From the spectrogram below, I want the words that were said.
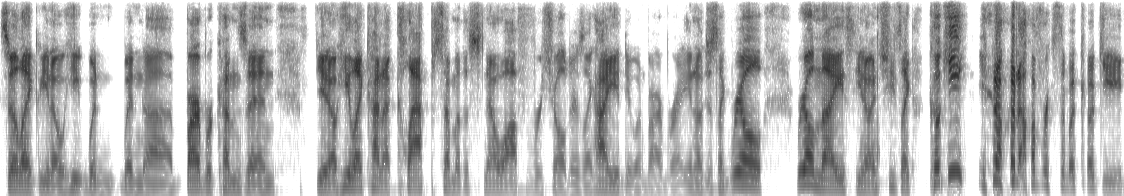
So like you know he when when uh barbara comes in you know he like kind of claps some of the snow off of her shoulders like how you doing barbara? You know just like real real nice you know and she's like cookie? You know and offers him a cookie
